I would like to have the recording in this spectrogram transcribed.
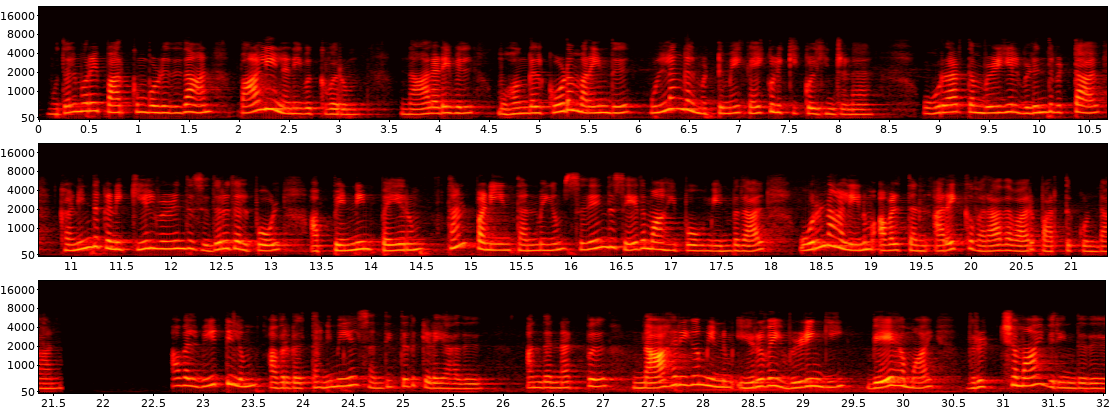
முதல் முறை பார்க்கும் பொழுதுதான் பாலியல் நினைவுக்கு வரும். நாளடைவில் முகங்கள் கூட மறைந்து உள்ளங்கள் மட்டுமே கைகுலுக்கிக் கொள்கின்றன. ஊரார்த்தம் விழியில் விழுந்துவிட்டால் கனிந்த கனி கீழ் விழுந்து சிதறுதல் போல் அப்பெண்ணின் பெயரும் தன் பணியின் தன்மையும் சிதைந்து சேதமாகிப் போகும் என்பதால் ஒரு நாளேனும் அவள் தன் அறைக்கு வராதவாறு பார்த்து கொண்டான். அவள் வீட்டிலும் அவர்கள் தனிமையில் சந்தித்தது கிடையாது. அந்த நட்பு நாகரிகம் என்னும் எருவை விழுங்கி வேகமாய் விருட்சமாய் விரிந்தது.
